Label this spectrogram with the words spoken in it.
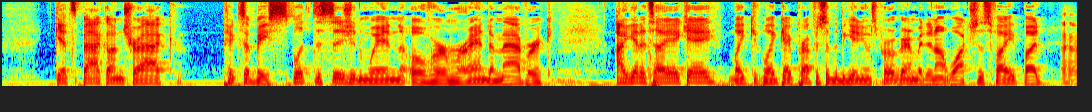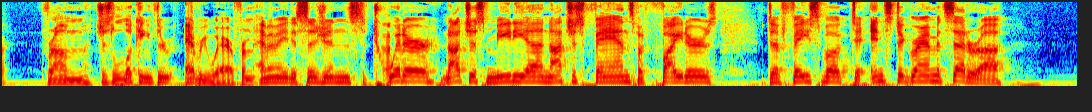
gets back on track, picks up a split decision win over Miranda Maverick. I gotta tell you, AK, like like I prefaced at the beginning of this program, I did not watch this fight, but uh-huh. from just looking through everywhere, from MMA decisions to uh-huh. Twitter, not just media, not just fans, but fighters, to Facebook, to Instagram, etc.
